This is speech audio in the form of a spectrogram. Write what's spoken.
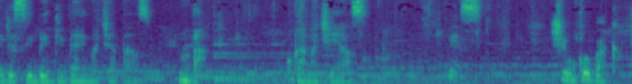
a jesi ibe dibịa ịnachita azụ mba ọ ga-anachi yes she will go back Amaka.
